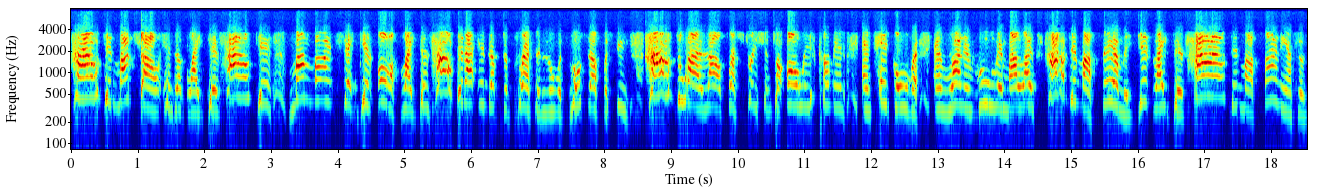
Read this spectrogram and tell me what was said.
How did my child end up like this? How did my mindset get off like this? How did I end up depressed and with low self esteem? How do I allow frustration to always come in and take over and run and rule in my life? How did my family get like this? How did my finances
